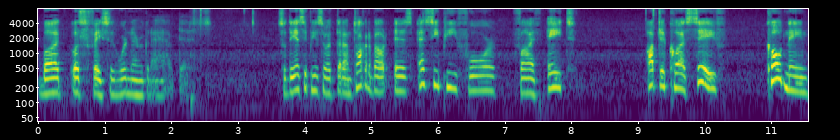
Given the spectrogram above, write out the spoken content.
but let's face it, we're never gonna have this. So the SCP that I'm talking about is SCP-458, Object Class Safe, codename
